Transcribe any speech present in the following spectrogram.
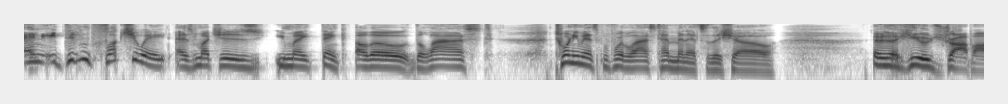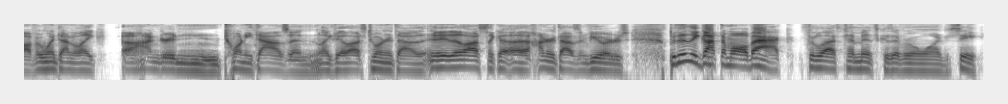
and it didn't fluctuate as much as you might think, although the last 20 minutes before the last 10 minutes of the show, it was a huge drop off. It went down to like 120,000. Like they lost 200,000. They lost like a 100,000 viewers. But then they got them all back for the last 10 minutes because everyone wanted to see.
